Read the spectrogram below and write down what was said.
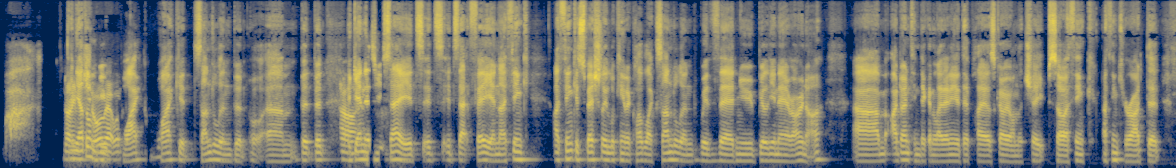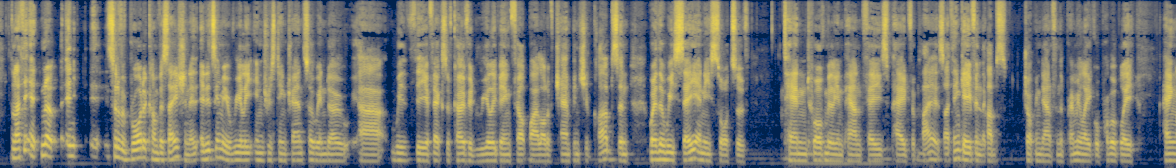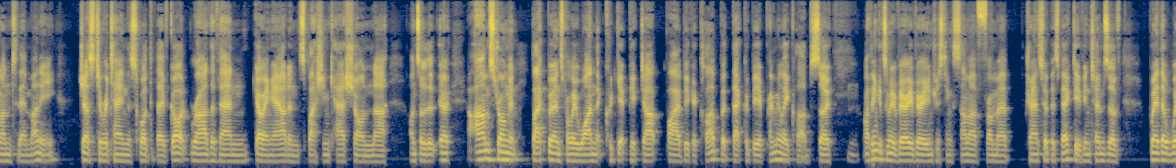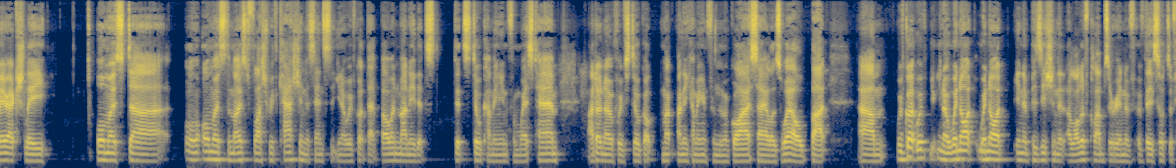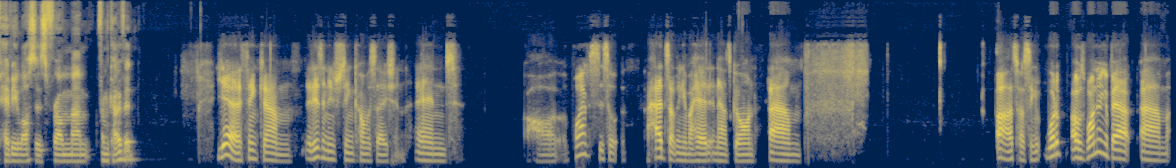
not and the other sure one would be Wyke, Wyke at Sunderland, but um, but but oh, again, as you say, it's it's it's that fee, and I think I think especially looking at a club like Sunderland with their new billionaire owner, um, I don't think they're going to let any of their players go on the cheap. So I think I think you're right that, and I think you know, in, in sort of a broader conversation, it, it is going to be a really interesting transfer window uh, with the effects of COVID really being felt by a lot of championship clubs, and whether we see any sorts of 10, 12 million pound fees paid for players. I think even the clubs dropping down from the Premier League will probably hang on to their money just to retain the squad that they've got rather than going out and splashing cash on uh, on sort of the uh, Armstrong at Blackburn's probably one that could get picked up by a bigger club, but that could be a Premier League club. So mm. I think it's going to be a very, very interesting summer from a transfer perspective in terms of whether we're actually almost uh, almost the most flush with cash in the sense that you know we've got that Bowen money that's that's still coming in from West Ham. I don't know if we've still got money coming in from the Maguire sale as well, but um, we've got, we've, you know, we're not we're not in a position that a lot of clubs are in of, of these sorts of heavy losses from um, from COVID. Yeah, I think um, it is an interesting conversation, and oh, why does this? I had something in my head and now it's gone. Oh, that's what I was thinking. What I was wondering about, um,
